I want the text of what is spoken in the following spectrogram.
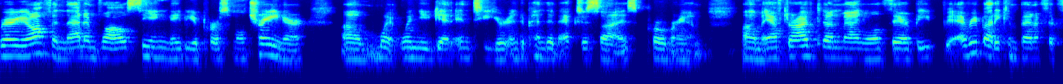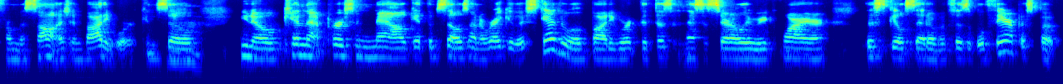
very often that involves seeing maybe a personal trainer um, when, when, you get into your independent exercise program. Um, after I've done manual therapy, everybody can benefit from massage and body work. And so, mm-hmm. you know, can that person now get themselves on a regular schedule of body work that doesn't necessarily require the skill set of a physical therapist, but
